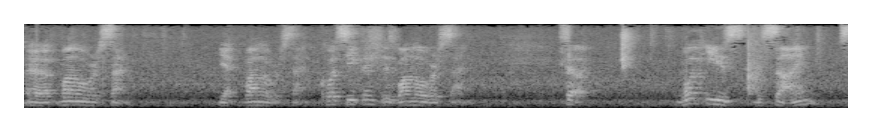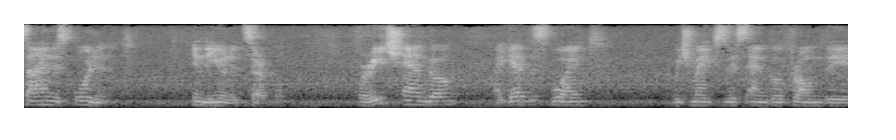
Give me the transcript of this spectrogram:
Uh, 1 over sine. Yeah, 1 over sine. Cosecant is 1 over sine. So, what is the sine? Sine is ordinate in the unit circle. For each angle, I get this point, which makes this angle from the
